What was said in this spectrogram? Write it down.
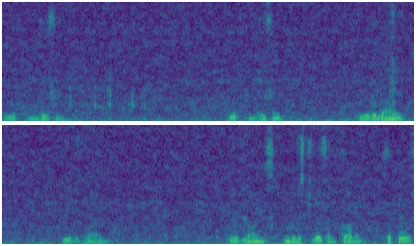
Fluid condition. Fluid condition. Fluid line. Fluid line. Fluid lines in the distillation column. Suppose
